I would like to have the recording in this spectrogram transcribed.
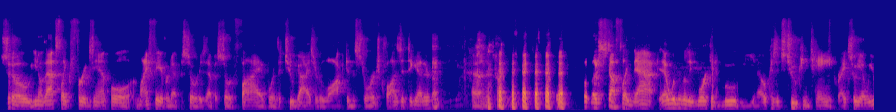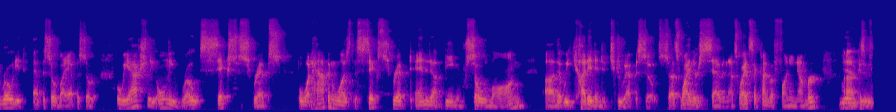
So you know that's like for example, my favorite episode is episode five where the two guys are locked in the storage closet together. Uh, but like stuff like that, that wouldn't really work in a movie, you know, because it's too contained, right? So yeah, we wrote it episode by episode, but we actually only wrote six scripts. But what happened was the sixth script ended up being so long uh, that we cut it into two episodes. So that's why there's seven. That's why it's a kind of a funny number because uh, it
